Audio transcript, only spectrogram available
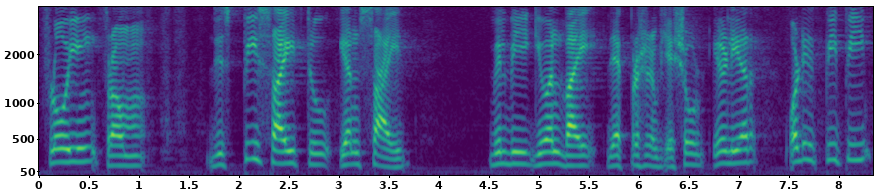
flowing from this p side to n side will be given by the expression which I showed earlier. What is P p?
